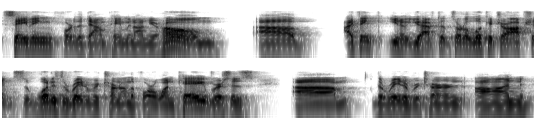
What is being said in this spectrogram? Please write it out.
saving for the down payment on your home. Uh, I think you know you have to sort of look at your options. So what is the rate of return on the 401k versus um, the rate of return on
